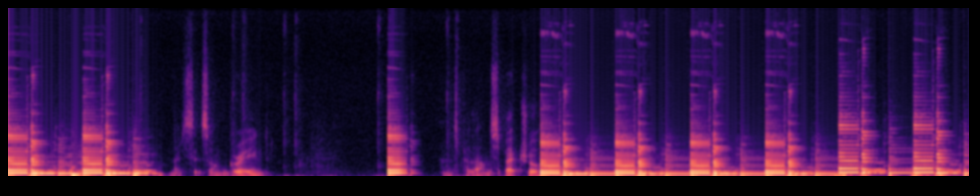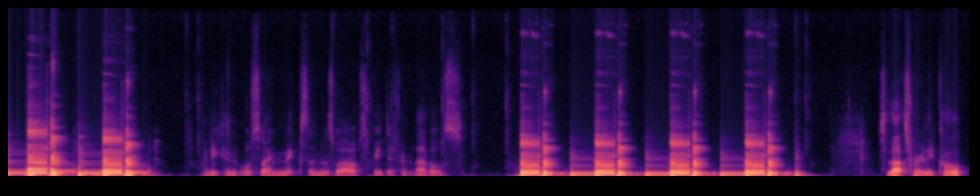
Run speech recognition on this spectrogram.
notice it's on green. And let's put that on spectral. And you can also mix them as well to be different levels. So that's really cool.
